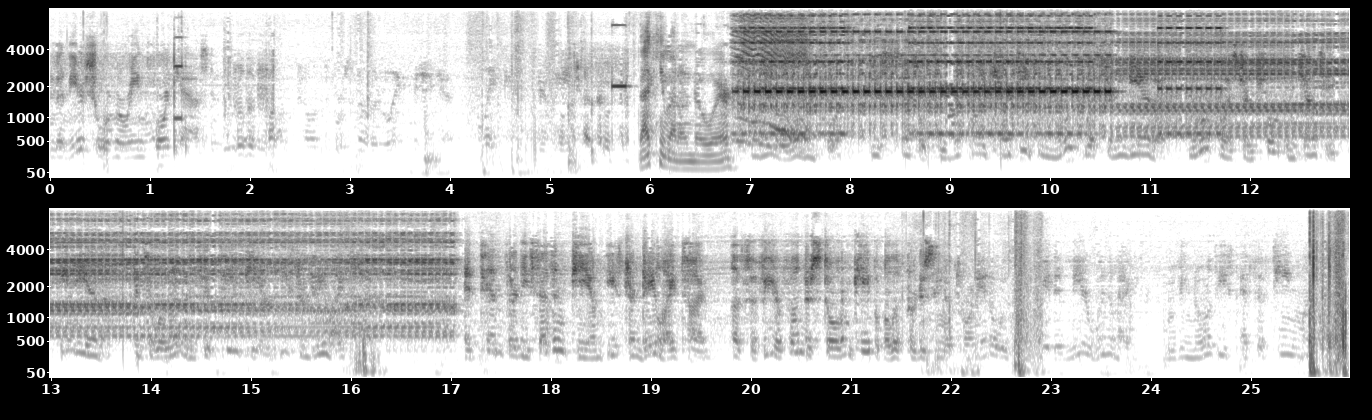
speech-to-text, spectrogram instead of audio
And the nearshore marine forecast for the That came out of nowhere. Northwestern Indiana, northwestern Fulton County, Indiana, until 11:15 p.m. Eastern Daylight Time. At 10:37 p.m. Eastern Daylight Time, a severe thunderstorm capable of producing a tornado was located near Winamac, moving northeast at 15 miles per hour.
